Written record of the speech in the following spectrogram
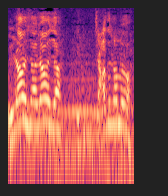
你让一下，让一下，夹在上面吧。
